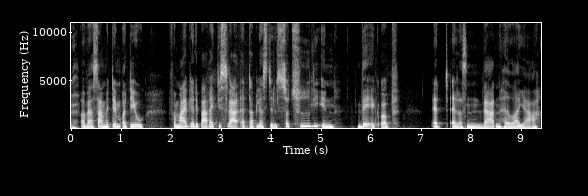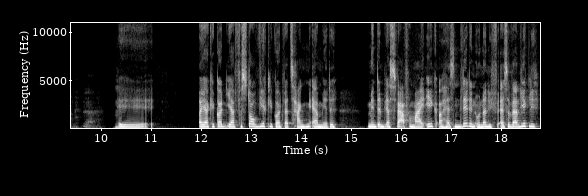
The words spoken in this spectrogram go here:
ja. og være sammen med dem, og det er jo, for mig bliver det bare rigtig svært, at der bliver stillet så tydeligt en væg op, at altså sådan, verden hader jer. Ja. Øh, og jeg kan godt, jeg forstår virkelig godt, hvad tanken er med det, men den bliver svær for mig ikke at have sådan lidt en underlig, altså være virkelig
